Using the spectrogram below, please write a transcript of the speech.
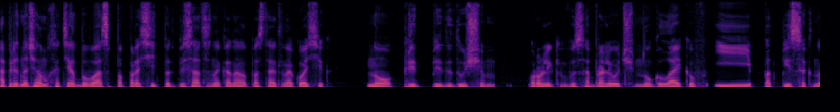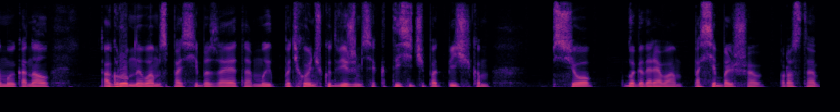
А перед началом хотел бы вас попросить подписаться на канал и поставить лайкосик. Но перед предыдущим роликом вы собрали очень много лайков и подписок на мой канал. Огромное вам спасибо за это. Мы потихонечку движемся к тысяче подписчикам. Все благодаря вам. Спасибо большое. Просто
